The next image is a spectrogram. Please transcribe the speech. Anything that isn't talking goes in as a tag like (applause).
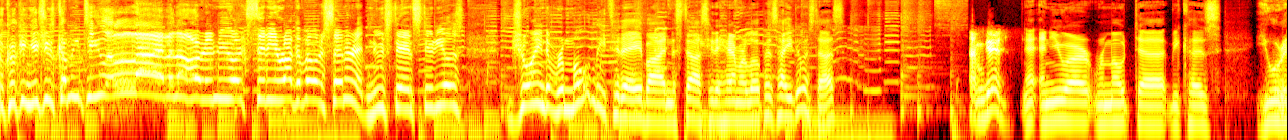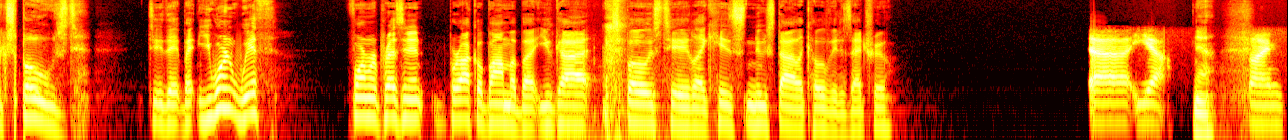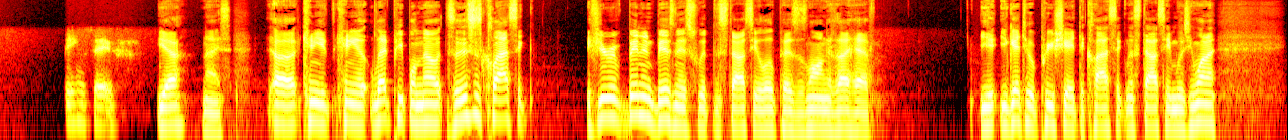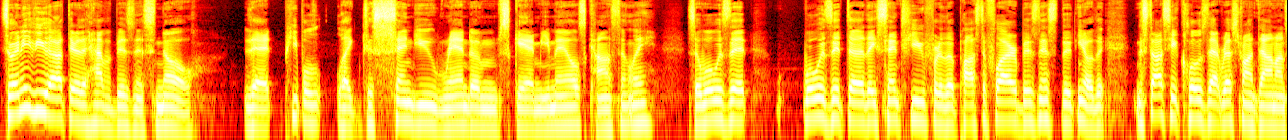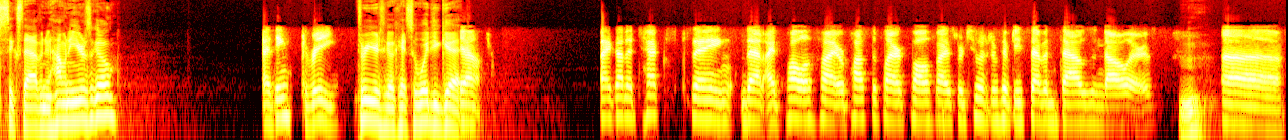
Social Cooking Issues coming to you live in the heart of New York City, Rockefeller Center at Newsstand Studios. Joined remotely today by Nastasia the Hammer Lopez. How you doing, Stas? I'm good. And you are remote uh, because you were exposed to the, but you weren't with former President Barack Obama, but you got exposed to like his new style of COVID. Is that true? Uh, yeah. Yeah. So I'm being safe. Yeah, nice. Uh, can you can you let people know? So this is classic. If you've been in business with Nastasia Lopez as long as I have, you, you get to appreciate the classic Nastasia moves. You want to. So any of you out there that have a business know that people like just send you random scam emails constantly. So what was it? What was it uh, they sent to you for the pasta flyer business? That you know, the, Nastasia closed that restaurant down on Sixth Avenue. How many years ago? I think three. Three years ago. Okay, so what did you get? Yeah. I got a text saying that I qualify or Pasta Flyer qualifies for two hundred fifty-seven thousand dollars. Uh,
